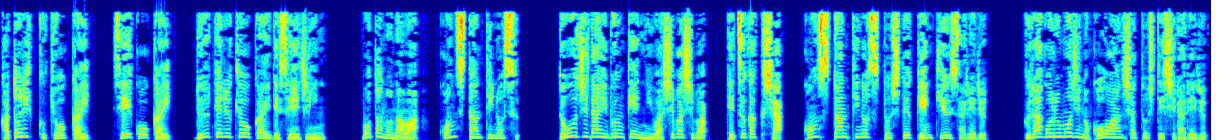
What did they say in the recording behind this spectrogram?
カトリック教会、聖公会、ルーテル教会で成人。元の名は、コンスタンティノス。同時代文献にはしばしば、哲学者、コンスタンティノスとして言及される。グラゴル文字の考案者として知られる。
